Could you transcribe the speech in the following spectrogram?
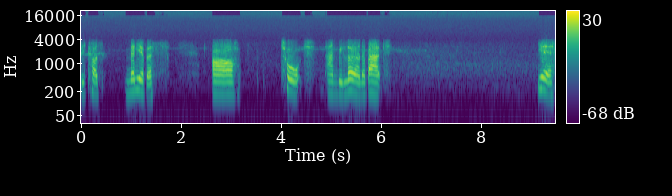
because many of us are taught and we learn about yes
